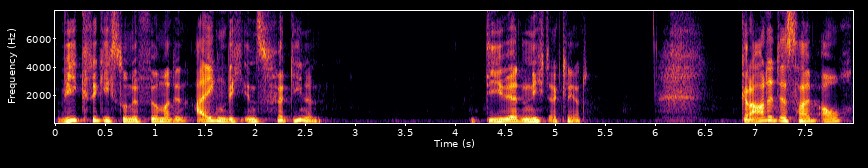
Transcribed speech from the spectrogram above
wie kriege ich so eine Firma denn eigentlich ins Verdienen? Die werden nicht erklärt. Gerade deshalb auch,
